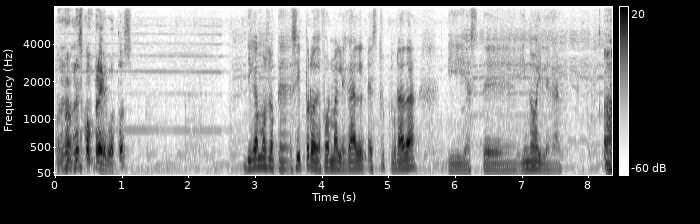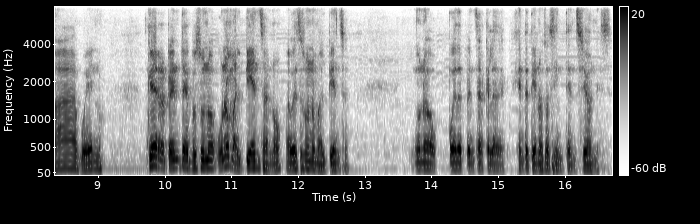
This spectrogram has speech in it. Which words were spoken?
¿No, no es compra de votos? Digamos lo que sí, pero de forma legal, estructurada y, este, y no ilegal. Ah, bueno. Que de repente, pues uno, uno mal piensa, ¿no? A veces uno mal piensa uno puede pensar que la gente tiene otras intenciones.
